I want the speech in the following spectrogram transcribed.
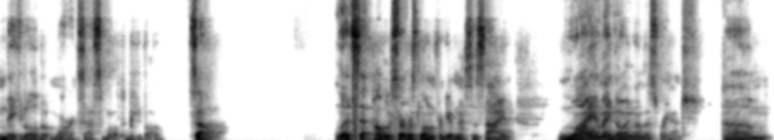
make it a little bit more accessible to people. So let's set public service loan forgiveness aside. Why am I going on this rant? Um,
